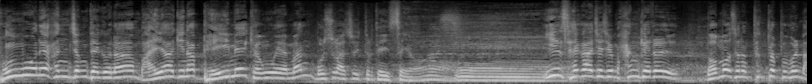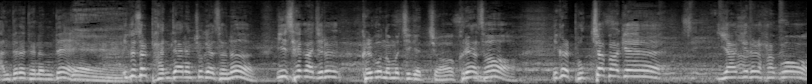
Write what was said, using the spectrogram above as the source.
공무원에 한정되거나 마약이나 배임의 경우에만 몰수를 할 수 있도록 돼 있어요. 이세 가지 지금 한계를 넘어서는 특별법을 만들어야 되는데 예. 이것을 반대하는 쪽에서는 이 세 가지를 걸고 넘어지겠죠. 그래서 이걸 복잡하게 이야기를 하고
